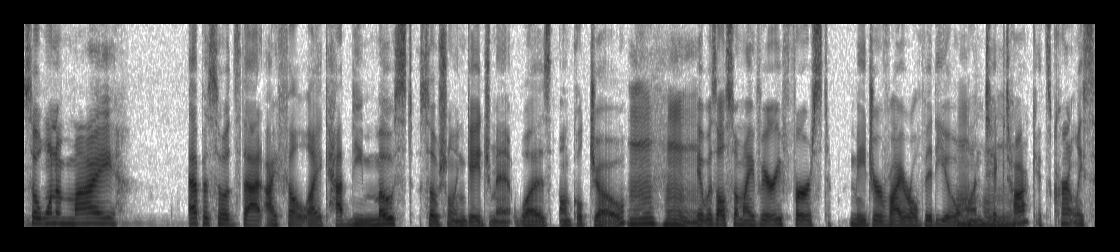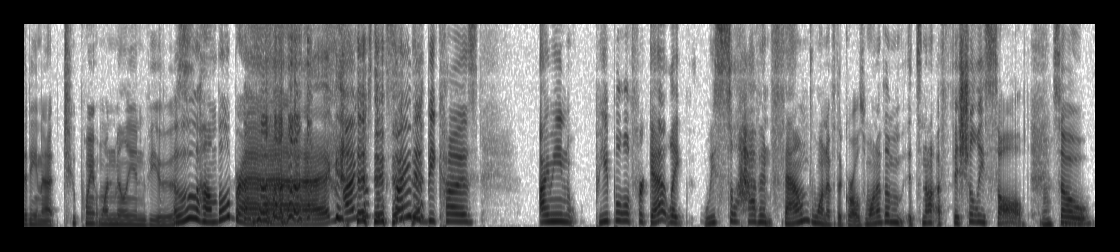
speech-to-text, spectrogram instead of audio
So one of my episodes that I felt like had the most social engagement was Uncle Joe. Mm-hmm. It was also my very first major viral video on Mhm. TikTok. It's currently sitting at 2.1 million views. Ooh, humble brag. I'm just excited because I mean, people forget like we still haven't found one of the girls. One of them it's not officially solved. So mm-hmm.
